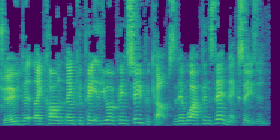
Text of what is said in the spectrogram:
Drew, that they can't then compete in the European Super Cup. So then what happens then next season?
